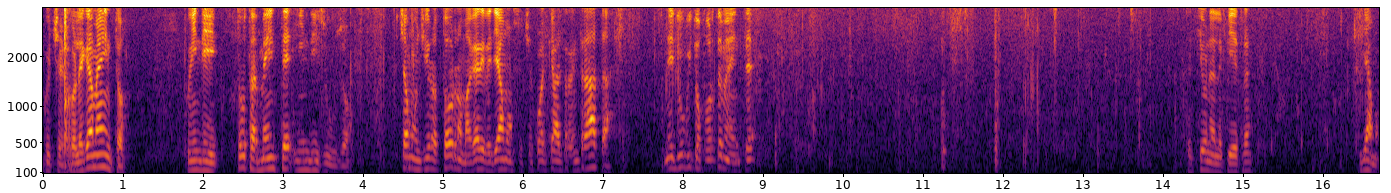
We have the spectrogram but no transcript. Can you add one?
qui c'è il collegamento quindi totalmente in disuso. Facciamo un giro attorno magari vediamo se c'è qualche altra entrata ne dubito fortemente. Attenzione alle pietre. Andiamo.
